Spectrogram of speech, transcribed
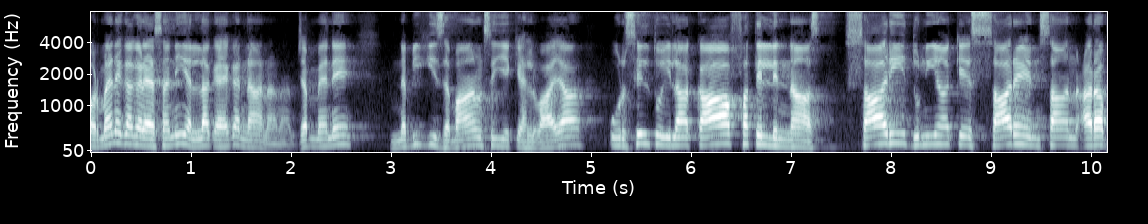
اور میں نے کہا اگر ایسا نہیں اللہ کہے گا نہ جب میں نے نبی کی زبان سے یہ کہلوایا ارسل تو علاقہ فتح الناس ساری دنیا کے سارے انسان عرب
